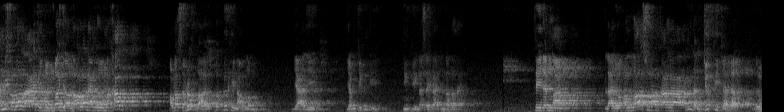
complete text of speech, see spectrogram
chẳng biết Allah là ai thì đừng bao giờ nó Allah đang thương nó. Không. Allah sẽ rút lại bất cứ khi nào lòng và gì, dẫn chứng gì, những chuyện đã xảy ra chúng ta đã thấy. Thì định mệnh là được Allah subhanahu wa ta'ala ấn định trước khi trời đất được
